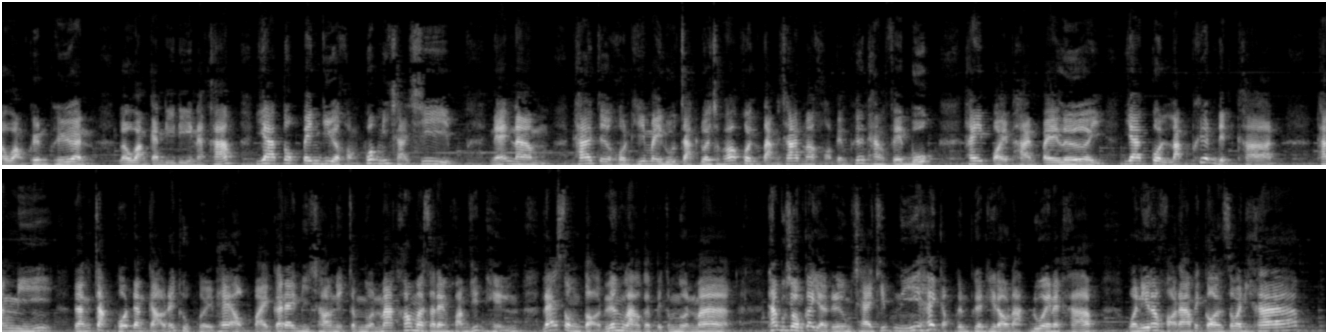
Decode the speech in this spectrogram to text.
ระวังเพื่อนๆ ระวังกันดีๆนะครับ อย่าตกเป็นเหยื่อของพวกมิจฉาชีพ แนะนำถ้าเจอคนที่ไม่รู้จักโดยเฉพาะคนต่างชาติมาขอเป็นเพื่อนทาง Facebook ให้ปล่อยผ่านไปเลย อย่ากดรับเพื่อนเด็ดขาด ทั้งนี้หลังจากโพสต์ดังกล่าวได้ถูกเผยแพร่ออกไป ก็ได้มีชาวเน็ตจำนวนมากเข้ามาแสดงความคิดเห็น และส่งต่อเรื่องราวกันเป็นจำนวนมากท่านผู้ชมก็อย่าลืมแชร์คลิปนี้ให้กับเพื่อนๆที่เรารักด้วยนะครับ วันนี้เราขอลาไปก่อนสวัสดีครับ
